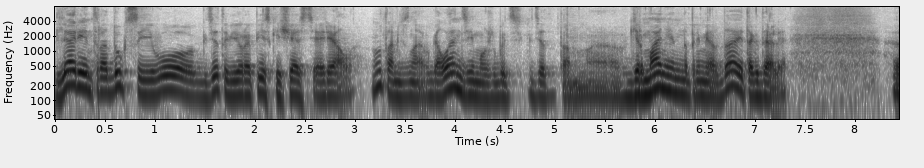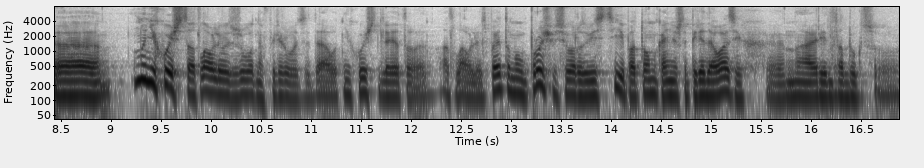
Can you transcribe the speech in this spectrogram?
для реинтродукции его где-то в европейской части ареала. Ну, там, не знаю, в Голландии, может быть, где-то там э, в Германии, например, да, и так далее. Э, ну, не хочется отлавливать животных в природе, да, вот не хочется для этого отлавливать. Поэтому проще всего развести и потом, конечно, передавать их э, на реинтродукцию.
